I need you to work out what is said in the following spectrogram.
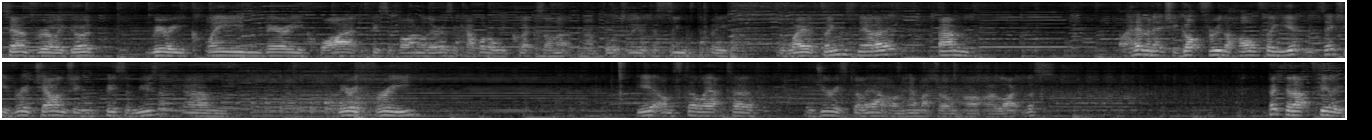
sounds really good. Very clean, very quiet piece of vinyl. There is a couple of wee clicks on it, unfortunately it just seems to be the way of things nowadays. Um, I haven't actually got through the whole thing yet. It's actually a very challenging piece of music. Um, very free. Yeah, I'm still out to, the jury's still out on how much I, I, I like this. Picked it up fairly,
